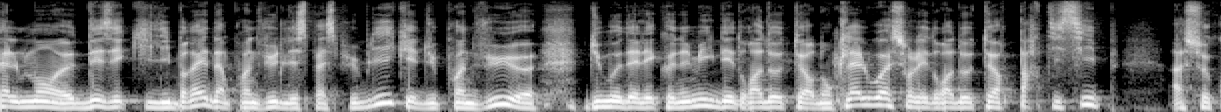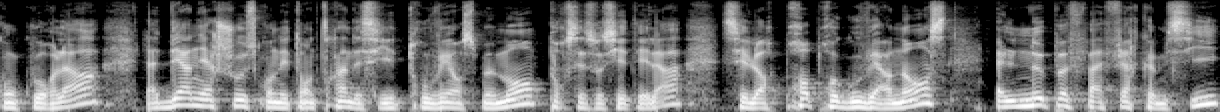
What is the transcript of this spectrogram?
euh, déséquilibré d'un point de vue de l'espace public et du point de vue euh, du modèle économique des droits d'auteur. Donc la loi sur les droits d'auteur participe à ce concours-là. La dernière chose qu'on est en train d'essayer de trouver en ce moment pour ces sociétés-là, c'est leur propre gouvernance. Elles ne peuvent pas faire comme si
